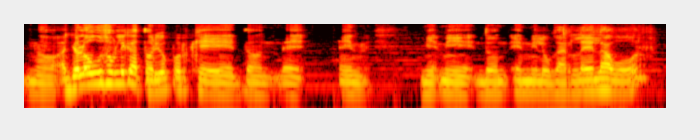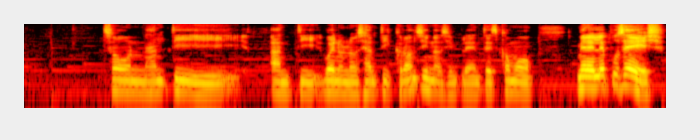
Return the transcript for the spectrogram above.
No, yo lo uso obligatorio porque donde en mi, mi- don- en mi lugar de labor son anti anti, bueno, no sé anti-cron, sino simplemente es como, mira, le puse Edge,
